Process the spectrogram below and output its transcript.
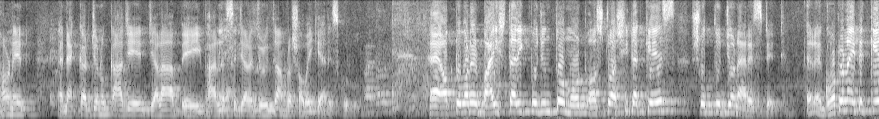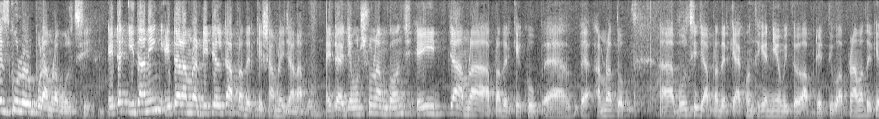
ধরনের ন্যাক্কারজনক কাজে যারা এই ভায়োলেন্সে যারা জড়িত আমরা সবাইকে অ্যারেস্ট করব। হ্যাঁ অক্টোবরের বাইশ তারিখ পর্যন্ত মোট অষ্টআশিটা কেস সত্তর জন অ্যারেস্টেড ঘটনা, এটা কেসগুলোর উপর আমরা বলছি। এটা ইদানিং, এটার আমরা ডিটেলটা আপনাদেরকে সামনে জানাব। এটা যেমন সুনামগঞ্জ, এইটা আমরা আপনাদেরকে খুব আমরা তো বলছি যে আপনাদেরকে এখন থেকে নিয়মিত আপডেট দিব। আপনারা আমাদেরকে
